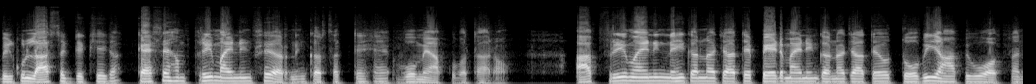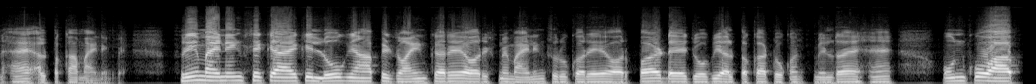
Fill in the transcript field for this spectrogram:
बिल्कुल लास्ट तक देखिएगा, कैसे हम फ्री माइनिंग से अर्निंग कर सकते हैं, वो मैं आपको बता रहा हूँ। आप फ्री माइनिंग नहीं करना चाहते पेड माइनिंग करना चाहते हो तो भी यहाँ पे वो ऑप्शन है अल्पका माइनिंग में। फ्री माइनिंग से क्या है कि लोग यहाँ पे ज्वाइन करें और इसमें माइनिंग शुरू करें और पर डे जो भी अल्पका टोकन मिल रहे हैं, उनको आप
